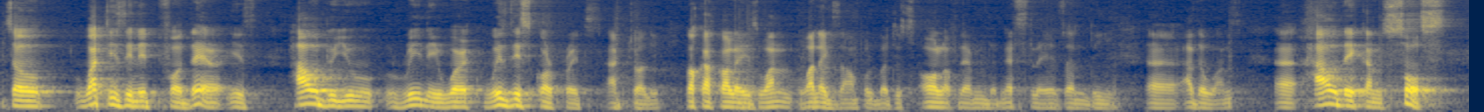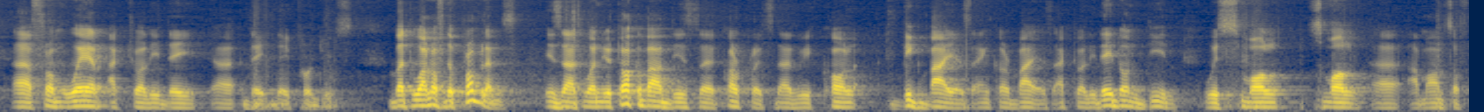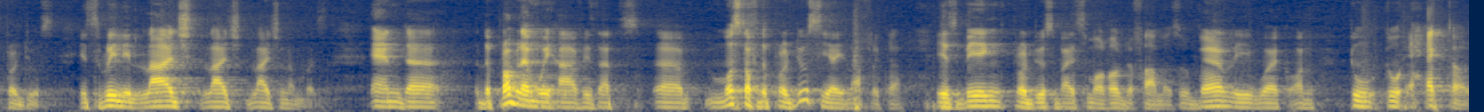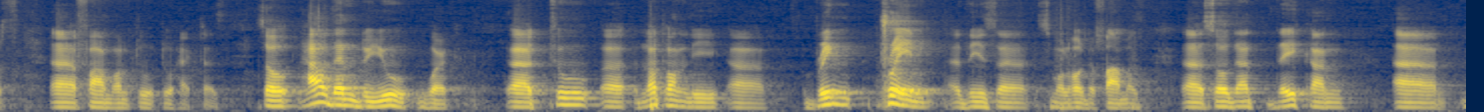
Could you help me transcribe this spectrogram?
So what is in it for there is how do you really work with these corporates actually? Coca-Cola is one, one example, but it's all of them, the Nestle's and the uh, other ones, uh, how they can source uh, from where actually they, uh, they, they, produce. But one of the problems is that when you talk about these uh, corporates that we call big buyers, anchor buyers, actually they don't deal with small, small uh, amounts of produce. It's really large, large, large numbers. And uh, the problem we have is that uh, most of the produce here in Africa is being produced by smallholder farmers who barely work on two, two hectares, uh, farm on two, two hectares. So how then do you work uh, to uh, not only uh, bring, train these smallholder farmers so that they can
